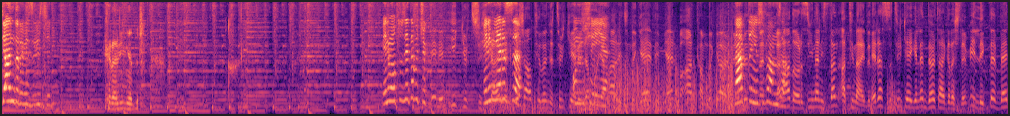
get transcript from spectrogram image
Candır bizim için. Kralinyadır. Benim 37 buçuk. Benim ilk yurt dışı Benim hikayem yarısı. 5-6 yıl önce Türkiye Onun ve Japonya şeyi. haricinde geldiğim yer bu arkamda gördüğüm. Ne yaptın ve Yusuf Yunanistan- Hamza? Daha doğrusu Yunanistan Atina'ydı. Erasmus'a Türkiye'ye gelen 4 arkadaşla birlikte ben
